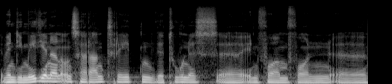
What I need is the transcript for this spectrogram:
wenn die Medien an uns herantreten. Wir tun es äh, in Form von äh,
